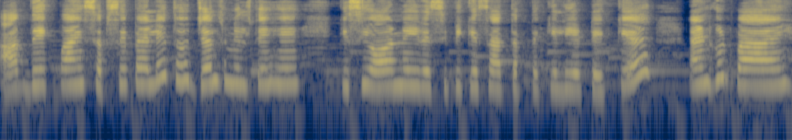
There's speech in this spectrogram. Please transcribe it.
आप देख पाएँ सबसे पहले तो जल्द मिलते हैं। किसी और नई रेसिपी के साथ तब तक के लिए take care and good bye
